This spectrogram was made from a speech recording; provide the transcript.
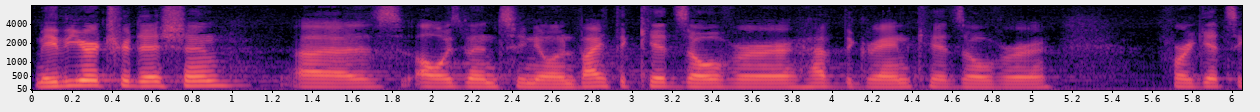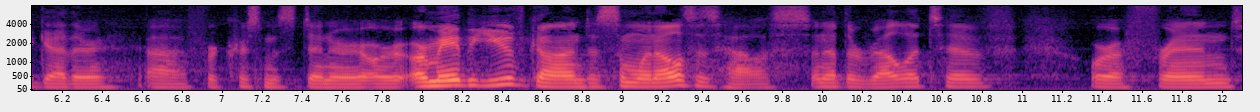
maybe your tradition uh, has always been to you know invite the kids over, have the grandkids over for a get together uh, for Christmas dinner, or, or maybe you've gone to someone else's house, another relative or a friend.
